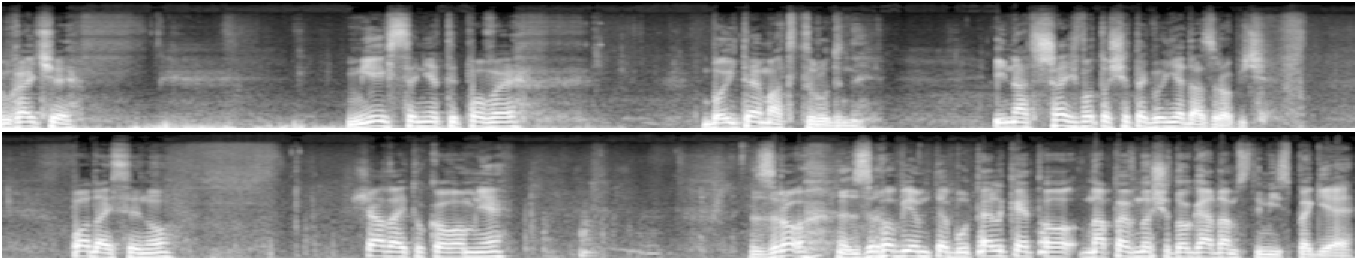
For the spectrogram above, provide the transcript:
Słuchajcie, miejsce nietypowe, bo i temat trudny. I na trzeźwo to się tego nie da zrobić. Podaj synu. Siadaj tu koło mnie. Zro zrobię tę butelkę, to na pewno się dogadam z tymi z PGE.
